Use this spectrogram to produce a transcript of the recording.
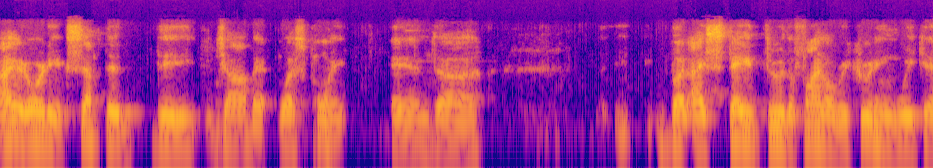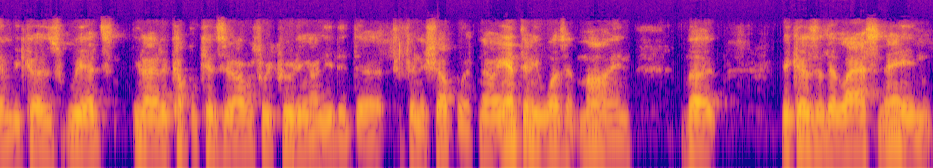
I had already accepted the job at West Point, and uh, but I stayed through the final recruiting weekend because we had, you know, I had a couple kids that I was recruiting I needed to, to finish up with. Now, Anthony wasn't mine, but because of the last name,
